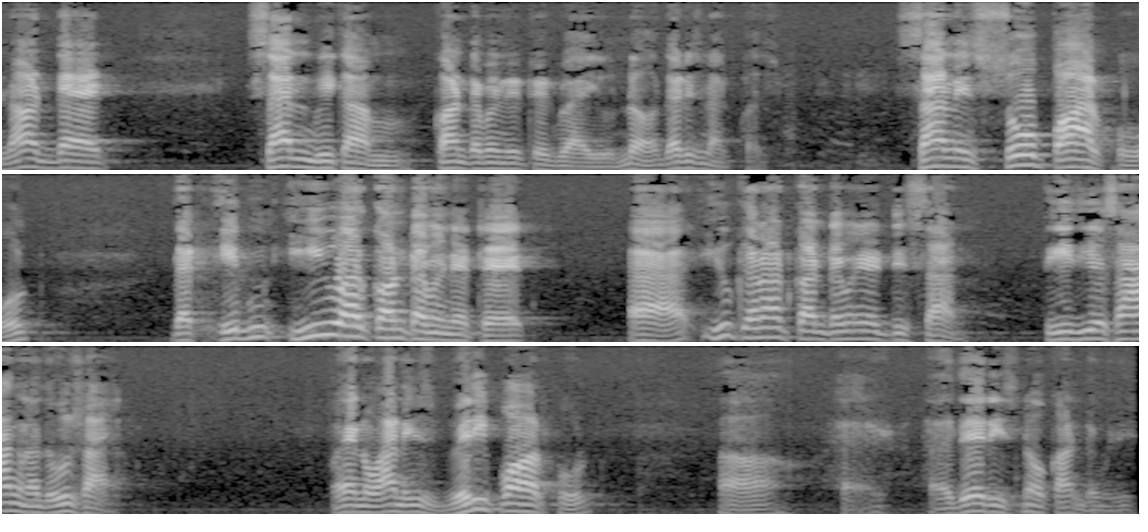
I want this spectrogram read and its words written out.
Not that sun become contaminated by you. No, that is not possible. Sun is so powerful that even you are contaminated, uh, you cannot contaminate the sun. Tejasang dosaya. When one is very powerful, uh, uh, there is no contamination.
